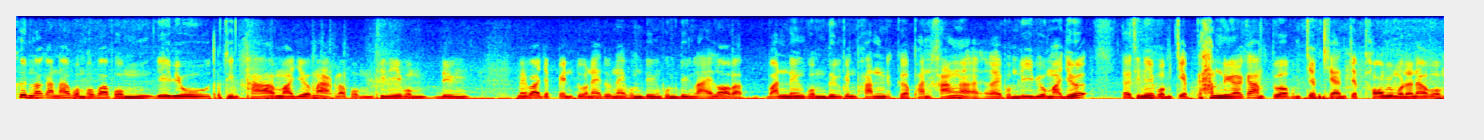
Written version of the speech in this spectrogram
ขึ้นแล้วกันนะผมเพราะว่าผมรีวิวสินค้ามาเยอะมากแล้วผมทีนี้ผมดึงไม่ว่าจะเป็นตัวไหนตัวไหนผมดึงผมดึงหลายรอบแบบวันหนึ่งผมดึงเป็นพันเกือบพันครั้งอะอะไรผมรีวิวมาเยอะ แล้วทีนี้ผมเจ็บกล้ามเนื้อกล้ามตัว ผมเจ็บแขนเจ็บท้องไปหมดแล้วนะผม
